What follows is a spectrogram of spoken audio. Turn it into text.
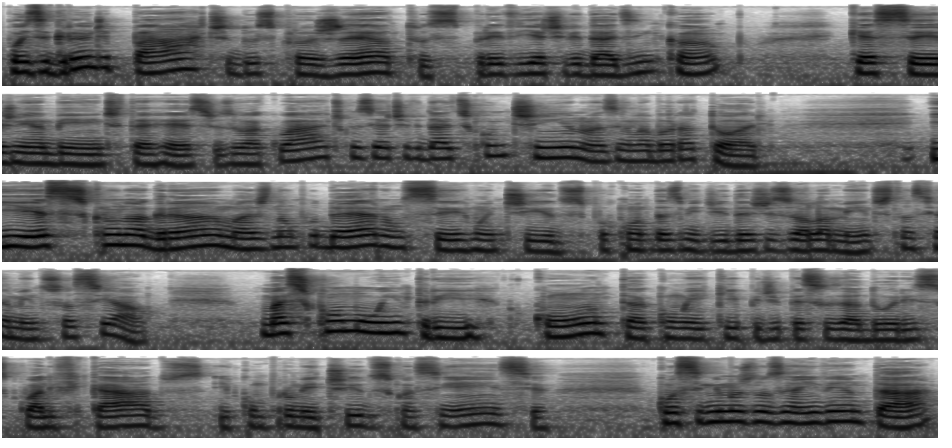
pois grande parte dos projetos previa atividades em campo, quer sejam em ambientes terrestres ou aquáticos, e atividades contínuas em laboratório. E esses cronogramas não puderam ser mantidos por conta das medidas de isolamento e distanciamento social. Mas como o INTRI conta com uma equipe de pesquisadores qualificados e comprometidos com a ciência, conseguimos nos reinventar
